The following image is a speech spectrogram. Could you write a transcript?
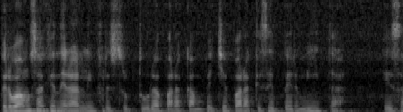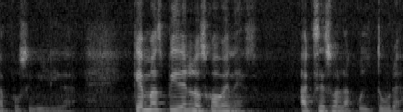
pero vamos a generar la infraestructura para Campeche para que se permita esa posibilidad. ¿Qué más piden los jóvenes? Acceso a la cultura,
